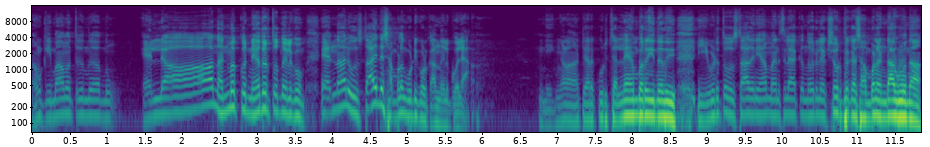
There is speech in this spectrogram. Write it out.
നമുക്ക് ഇമാമത്ത് നിന്ന് തന്നു. എല്ലാ നന്മക്കും നേതൃത്വം നൽകും. എന്നാൽ ഉസ്താദിന്റെ ശമ്പളം കൂട്ടി കൊടുക്കാൻ നിൽക്കൂല. നിങ്ങളെ നാട്ടുകാരെ കുറിച്ചല്ല ഞാൻ പറയുന്നത്. ഇവിടുത്തെ ഉസ്താദിന് ഞാൻ മനസ്സിലാക്കുന്ന ഒരു ലക്ഷം റുപ്യൊക്കെ ശമ്പളം ഉണ്ടാകുമെന്ന.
